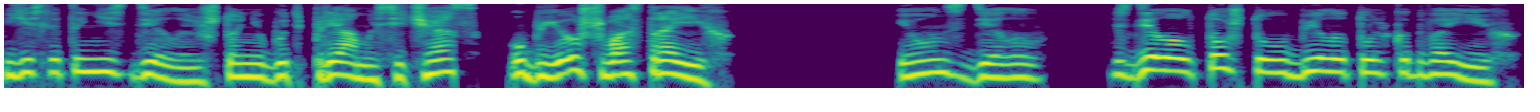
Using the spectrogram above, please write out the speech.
«Если ты не сделаешь что-нибудь прямо сейчас, убьешь вас троих». И он сделал, Сделал то, что убило только двоих,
